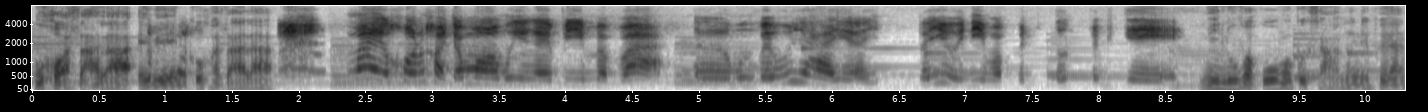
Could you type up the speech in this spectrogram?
กูขอสาระไอเวนกูขอสาระไม่คนเขาจะมองมึงยังไงบีมแบบว่า เออมึงเป็นผู้ชายแล้วแล้วอยู่ดีๆมาเป็นตุ๊ดเป็นเกย์ไม่รู้ว่ากูมาปรึกษามึงเนี่ยเพื่อน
